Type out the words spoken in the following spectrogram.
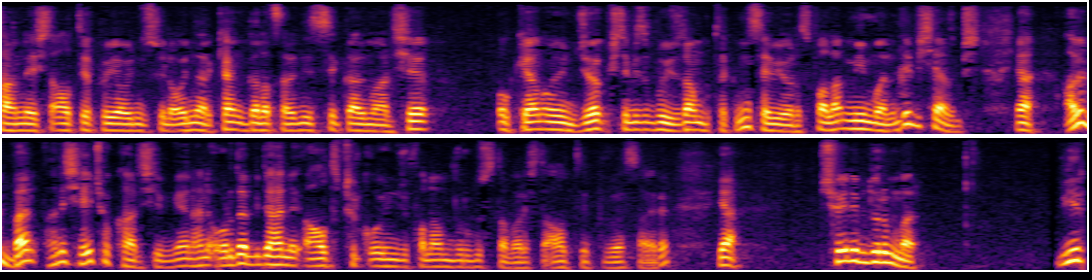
tane işte altyapı oyuncusuyla oynarken Galatasaray'da İstiklal Marşı okuyan oyuncu yok. İşte biz bu yüzden bu takımı seviyoruz falan minvalinde bir şey yazmış. Ya abi ben hani şeye çok karşıyım. Yani hani orada bir de hani altı Türk oyuncu falan vurgusu da var işte altyapı vesaire. Ya şöyle bir durum var. Bir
